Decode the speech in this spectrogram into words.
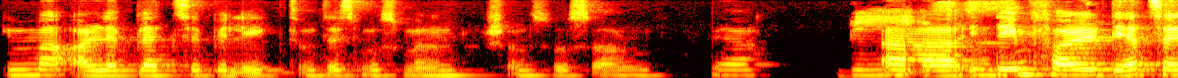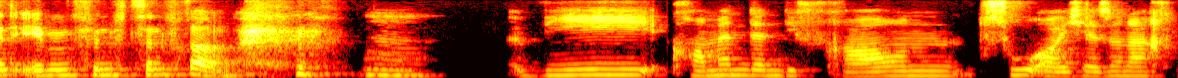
immer alle Plätze belegt und das muss man schon so sagen. Ja. Äh, in dem Fall derzeit eben 15 Frauen. Hm. Wie kommen denn die Frauen zu euch? Also nach,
